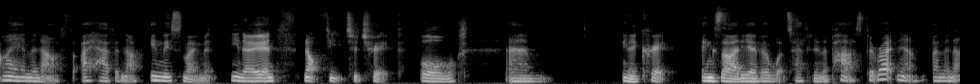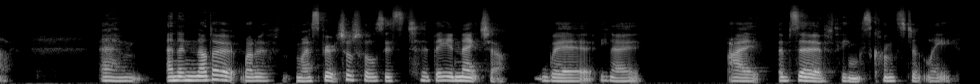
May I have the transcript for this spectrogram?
I am enough. I have enough in this moment, you know, and not future trip or, um, you know, create anxiety over what's happened in the past. But right now, I'm enough. Um, and another one of my spiritual tools is to be in nature, where you know I observe things constantly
